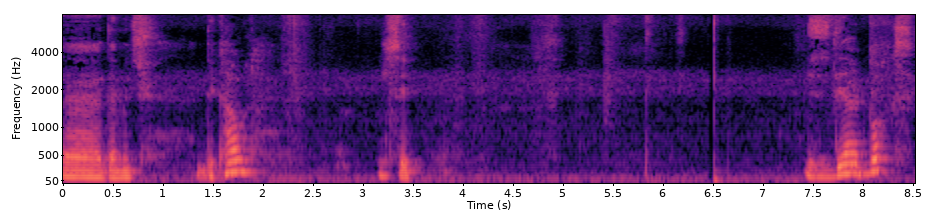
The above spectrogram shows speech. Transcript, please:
uh, damage the cowl. We'll see. This is the art box.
